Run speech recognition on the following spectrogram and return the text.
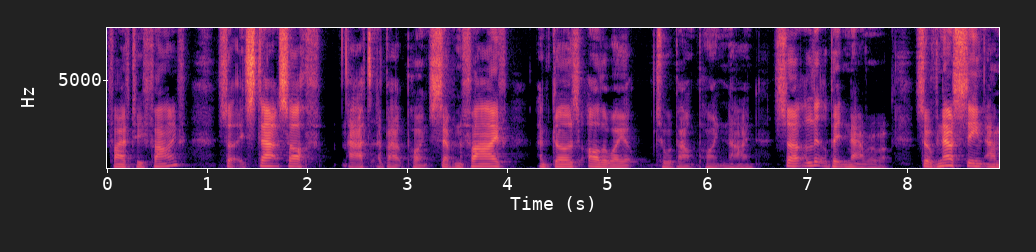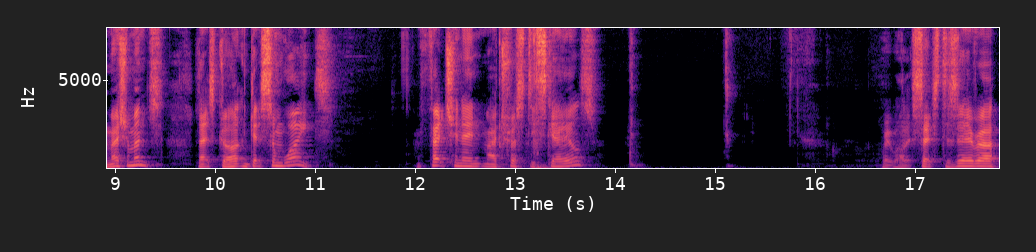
525, so it starts off at about 0.75 and goes all the way up to about 0.9, so a little bit narrower. So we've now seen our measurements. Let's go and get some weight. I'm fetching in my trusty scales. Wait while it sets to zero.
